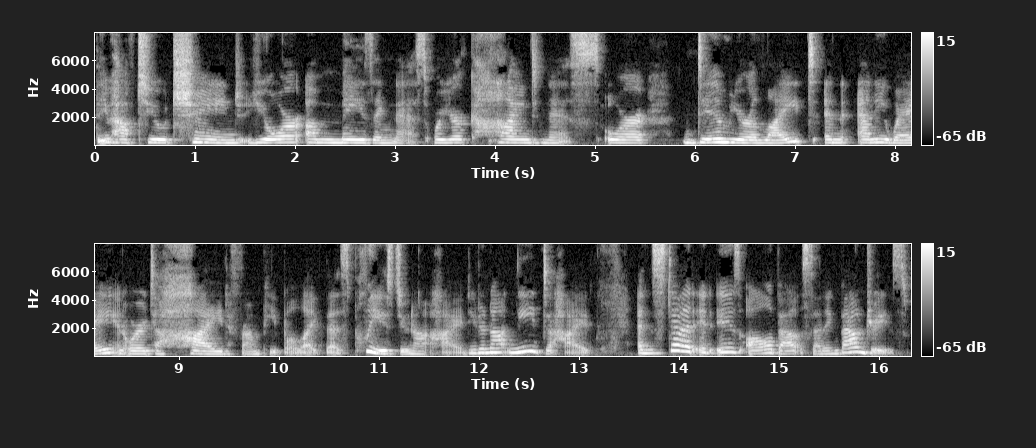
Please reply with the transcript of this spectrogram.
that you have to change your amazingness or your kindness or dim your light in any way in order to hide from people like this. Please do not hide. You do not need to hide. Instead, it is all about setting boundaries.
